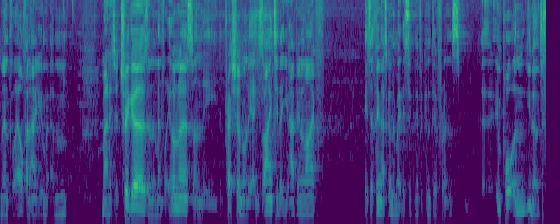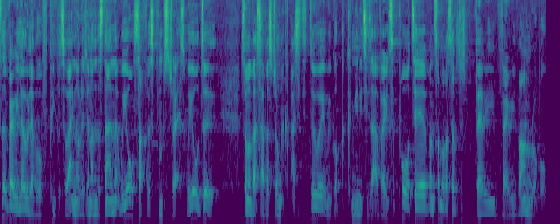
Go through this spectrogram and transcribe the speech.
mental health and how you um, manage the triggers and the mental illness and the depression or the anxiety that you have in life is a thing that's going to make a significant difference. Important, you know, just at a very low level for people to acknowledge and understand that we all suffer from stress. We all do. Some of us have a stronger capacity to do it. We've got communities that are very supportive, and some of us are just very, very vulnerable,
